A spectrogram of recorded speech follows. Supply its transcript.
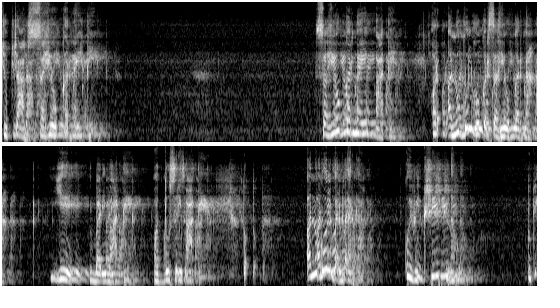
चुपचाप सहयोग कर रही थी। सहयोग करना एक बात है और अनुकूल होकर सहयोग करना ये बड़ी बात है और दूसरी बात है। तो अनुकूल बनकर कोई विक्षेप न हो। क्योंकि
